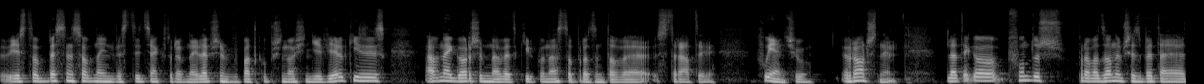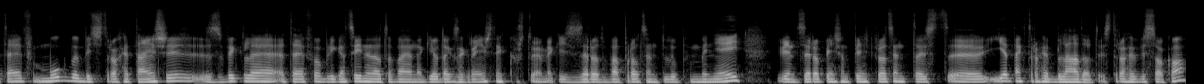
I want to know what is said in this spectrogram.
jest to bezsensowna inwestycja, która w najlepszym wypadku przynosi niewielki zysk, a w najgorszym nawet kilkunastoprocentowe straty w ujęciu rocznym. Dlatego fundusz prowadzony przez Beta ETF mógłby być trochę tańszy. Zwykle ETF obligacyjne notowane na giełdach zagranicznych kosztują jakieś 0,2% lub mniej, więc 0,55% to jest e, jednak trochę blado, to jest trochę wysoko.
